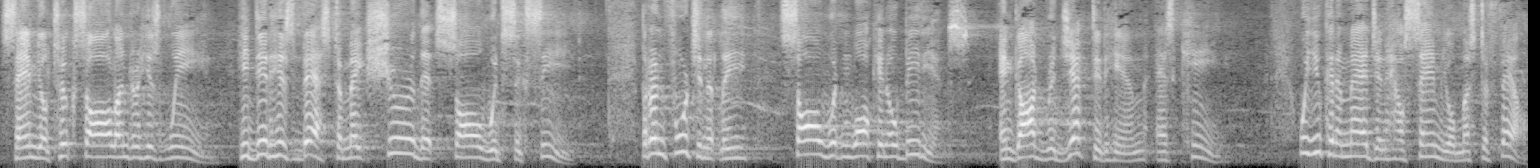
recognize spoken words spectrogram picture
Samuel took Saul under his wing. He did his best to make sure that Saul would succeed. But unfortunately, Saul wouldn't walk in obedience, and God rejected him as king. Well, you can imagine how Samuel must have felt.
